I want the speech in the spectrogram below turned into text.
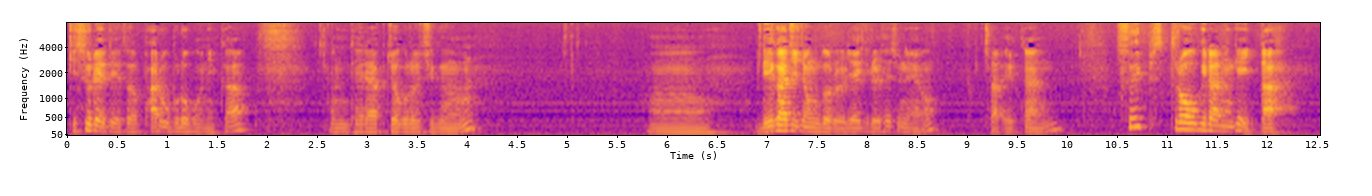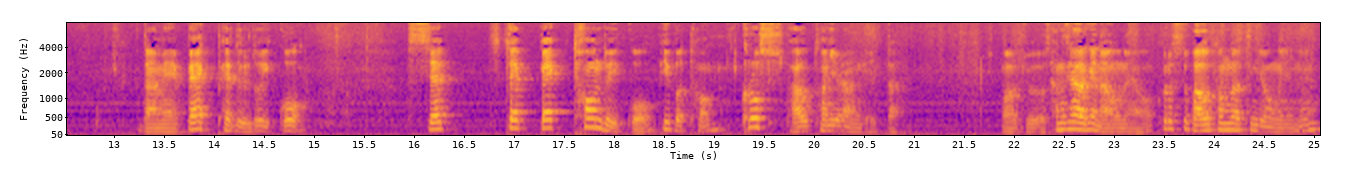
기술에 대해서 바로 물어보니까 대략적으로 지금 어, 네 가지 정도를 얘기를 해주네요. 자, 일단 sweep stroke이라는 게 있다. 그 다음에 back paddle도 있고 셋 step back turn도 있고 pivot turn, cross bow turn이라는 게 있다. 아주 상세하게 나오네요. cross bow turn 같은 경우에는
